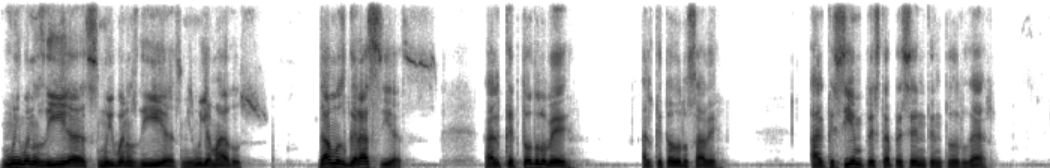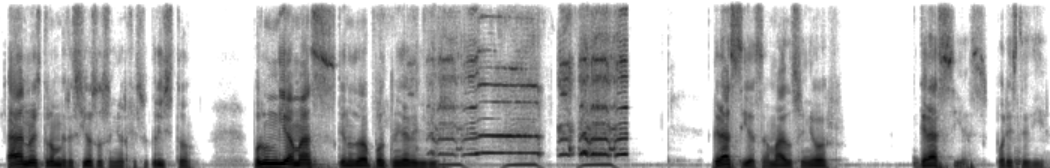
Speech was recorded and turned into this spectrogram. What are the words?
Muy buenos días, muy buenos días, mis muy amados. Damos gracias al que todo lo ve, al que todo lo sabe, al que siempre está presente en todo lugar, a nuestro precioso Señor Jesucristo, por un día más que nos da oportunidad de vivir. Gracias, amado Señor. Gracias por este día.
